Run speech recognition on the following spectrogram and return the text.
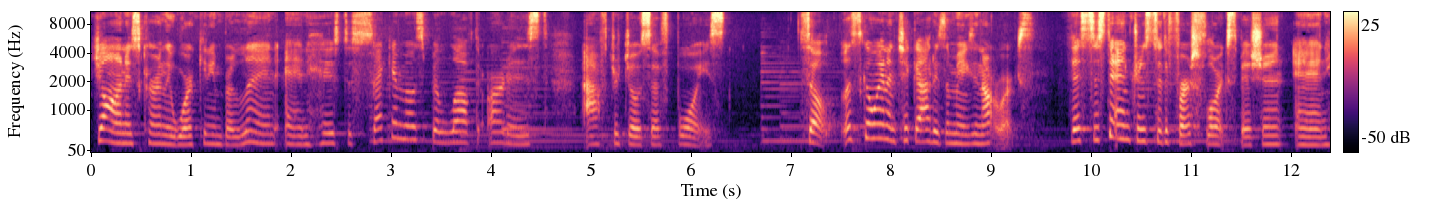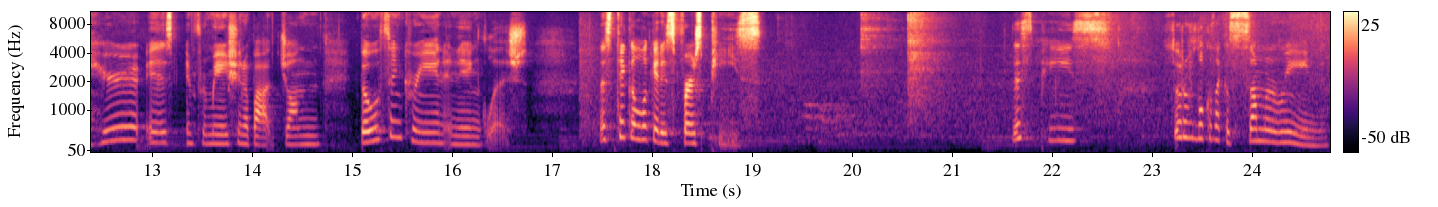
John is currently working in Berlin and he's the second most beloved artist after Joseph Beuys. So let's go in and check out his amazing artworks. This is the entrance to the first floor exhibition and here is information about John both in Korean and English. Let's take a look at his first piece. This piece sort of looks like a submarine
